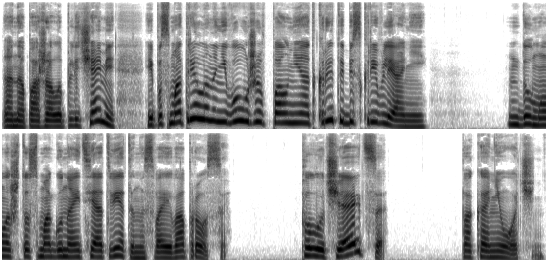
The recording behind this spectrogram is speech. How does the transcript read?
Она пожала плечами и посмотрела на него уже вполне открыто, без кривляний. Думала, что смогу найти ответы на свои вопросы. «Получается?» «Пока не очень.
